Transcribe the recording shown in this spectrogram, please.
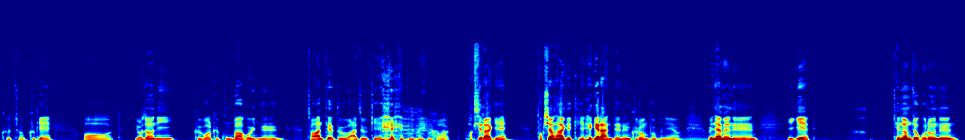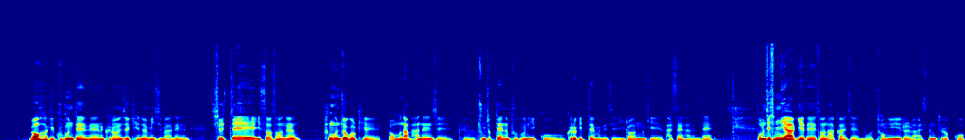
그렇죠. 그게 어 여전히 그걸 그 공부하고 있는 저한테도 아주 이렇게 어, 확실하게 속 시원하게 해결 안 되는 그런 부분이에요. 음, 왜냐면은 이게 개념적으로는 명확하게 구분되는 그런 이제 개념이지만은 실제에 있어서는 학문적으로 이렇게 너무나 많은 이제 그 중첩되는 부분이 있고 그렇기 때문에 이제 이런 게 발생하는데 범죄 심리학에 대해서는 아까 이제 뭐 정의를 말씀드렸고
